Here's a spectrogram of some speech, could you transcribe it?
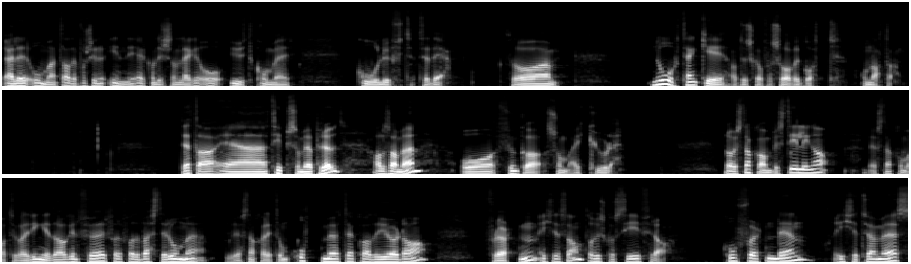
eller omvendt, det forsvinner inn i aircondition-anlegget, og ut kommer god luft til det. Så nå tenker jeg at du skal få sove godt om natta. Dette er tips som vi har prøvd, alle sammen, og funka som ei kule. Nå har vi snakka om bestillinger, Vi har snakka om at du kan ringe dagen før for å få det beste rommet. Vi har snakka litt om oppmøte, hva du gjør da. Flørten, ikke sant? Og husk å si ifra. Kofferten din skal ikke tømmes.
